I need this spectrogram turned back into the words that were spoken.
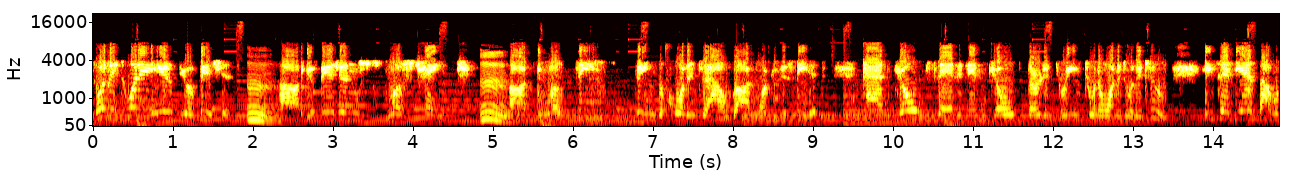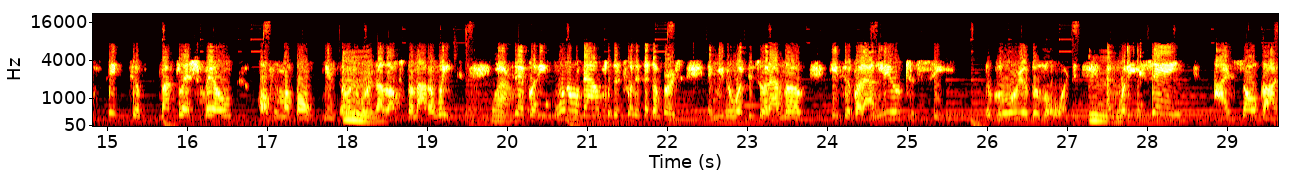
2020 is your vision. Mm, Uh, your vision must change. mm, Uh, you must see things according to how God wants you to see it. And Job said it in Job 33, 21 and 22. He said, Yes, I was sick till my flesh fell off of my bone. In other Mm. words, I lost a lot of weight. Wow. He said, but he went on down to the 22nd verse. And you know what? This is what I love. He said, But I live to see the glory of the Lord. Mm. And what he's saying, I saw God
